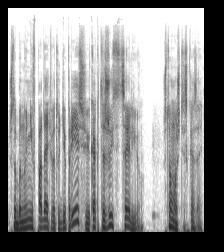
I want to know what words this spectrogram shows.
чтобы ну, не впадать в эту депрессию и как-то жить с целью? Что можете сказать?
